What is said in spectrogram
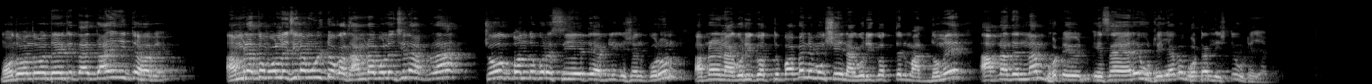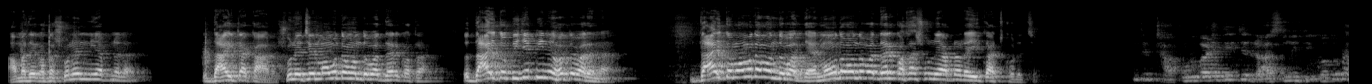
মমতা বন্দ্যোপাধ্যায়কে তার দায় নিতে হবে। আমরা তো বলেছিলাম উল্টো কথা, আমরা বলেছিলাম, আপনারা চোখ বন্ধ করে সিএতে অ্যাপ্লিকেশন করুন। আপনারা নাগরিকত্ব পাবেন এবং সেই নাগরিকত্বের মাধ্যমে আপনাদের নাম ভোটে এসআইআরে উঠে যাবে ভোটার লিস্টে উঠে যাবে। আমাদের কথা শোনেননি আপনারা? দায়টা কার? শুনেছেন মমতা বন্দ্যোপাধ্যায়ের কথা? তো দায় তো বিজেপি হতে পারে না। দায় তো মমতা বন্দ্যোপাধ্যায়ের। মমতা বন্দ্যোপাধ্যায়ের কথা শুনে আপনারা এই কাজ করেছেন। ঠাকুর বাড়িতে যে রাজনীতি কতটা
